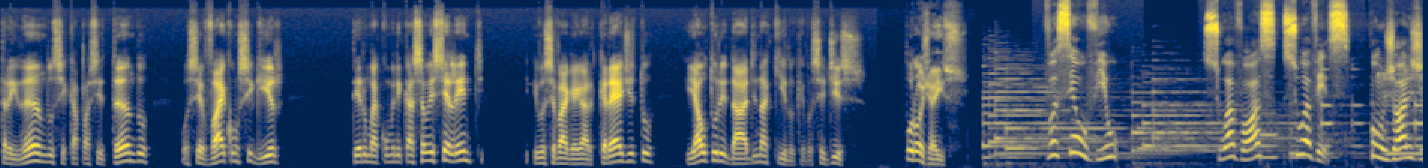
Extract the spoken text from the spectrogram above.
treinando, se capacitando, você vai conseguir ter uma comunicação excelente e você vai ganhar crédito e autoridade naquilo que você diz. Por hoje é isso. Você ouviu Sua Voz, Sua Vez, com Jorge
